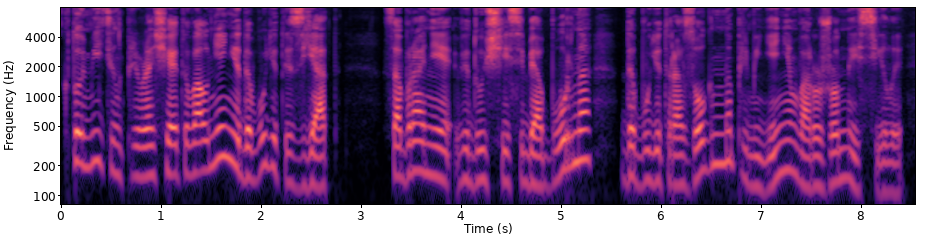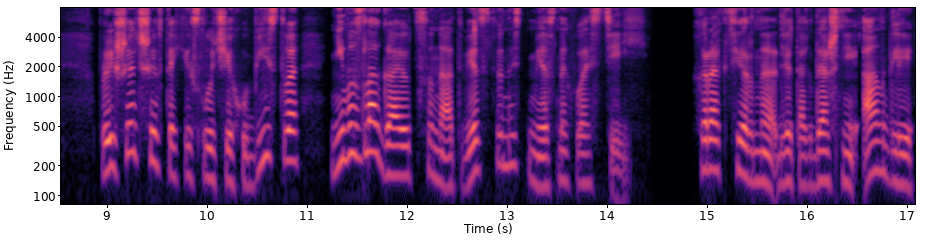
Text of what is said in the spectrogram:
Кто митинг превращает в волнение, да будет изъят собрание, ведущее себя бурно, да будет разогнано применением вооруженной силы. Происшедшие в таких случаях убийства не возлагаются на ответственность местных властей. Характерно для тогдашней Англии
